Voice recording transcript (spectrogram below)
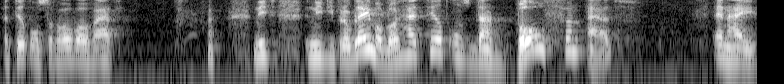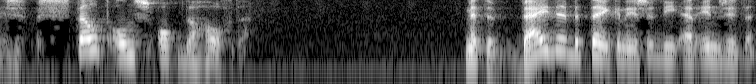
Het tilt ons er gewoon bovenuit. niet, niet die problemen oplossen, hij tilt ons daar bovenuit. En hij stelt ons op de hoogte. Met de beide betekenissen die erin zitten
